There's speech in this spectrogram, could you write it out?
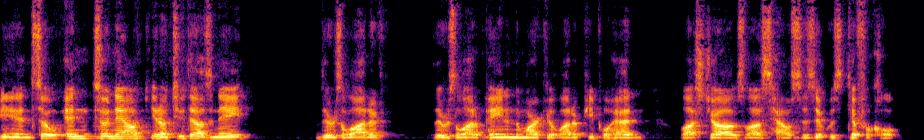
And so and so now you know 2008, there's a lot of there was a lot of pain in the market. A lot of people had lost jobs, lost houses. It was difficult,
